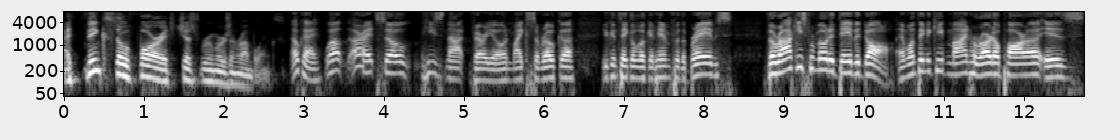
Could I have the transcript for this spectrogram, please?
I think so far it's just rumors and rumblings. Okay. Well, all right. So he's not very own. Mike Soroka. You can take a look at him for the Braves. The Rockies promoted David Dahl. And one thing to keep in mind, Gerardo Parra is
